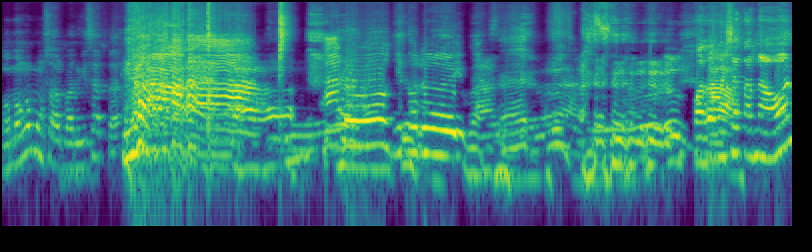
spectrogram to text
Ngomong-ngomong soal pariwisata. Aduh, gitu deh, bangsat. Para wisata naon?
